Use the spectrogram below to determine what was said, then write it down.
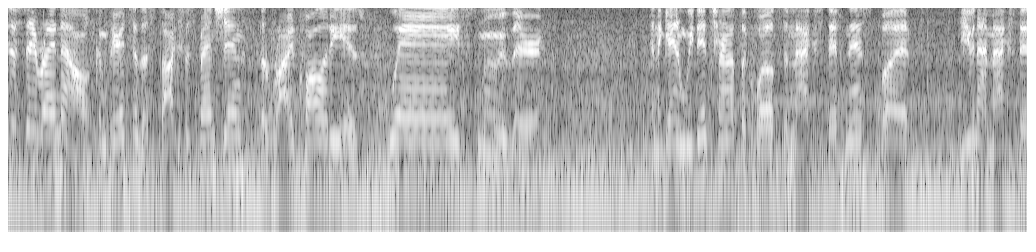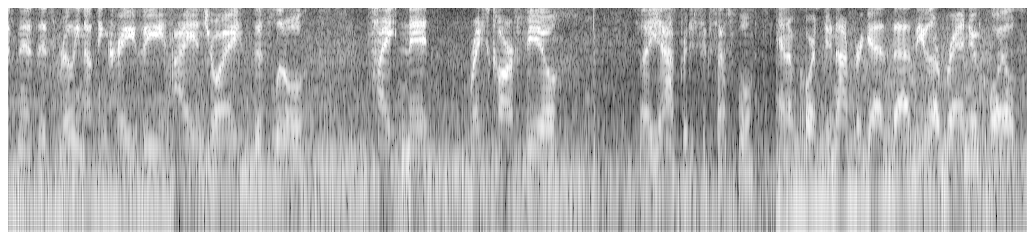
Just say right now, compared to the stock suspension, the ride quality is way smoother. And again, we did turn up the coils to max stiffness, but even at max stiffness, it's really nothing crazy. I enjoy this little tight-knit race car feel. So yeah, pretty successful. And of course, do not forget that these are brand new coils,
